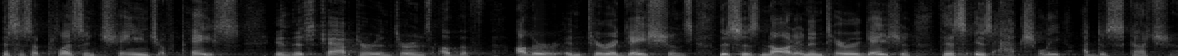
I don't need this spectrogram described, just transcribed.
This is a pleasant change of pace in this chapter in terms of the other interrogations. This is not an interrogation, this is actually a discussion.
